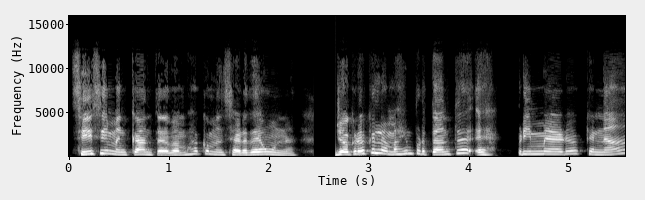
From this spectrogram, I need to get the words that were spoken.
Sí, sí, me encanta. Vamos a comenzar de una. Yo creo que lo más importante es, primero que nada,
